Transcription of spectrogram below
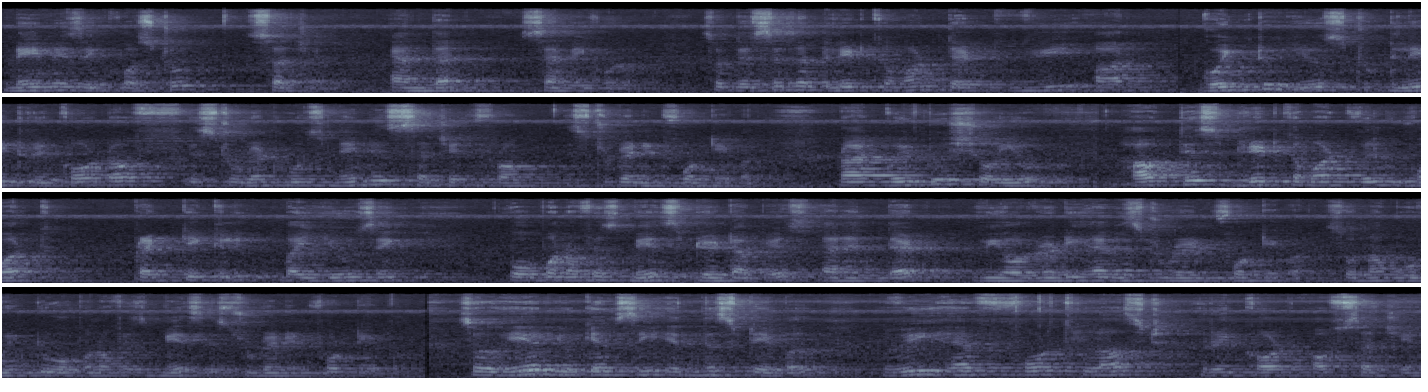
name is equals to Sachin and then semicolon. So this is a delete command that we are going to use to delete record of student whose name is Sachin from student info table. Now I am going to show you how this delete command will work practically by using OpenOffice base database and in that we already have student info table. So now moving to OpenOffice base student info table. So here you can see in this table we have fourth last record of Sachin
